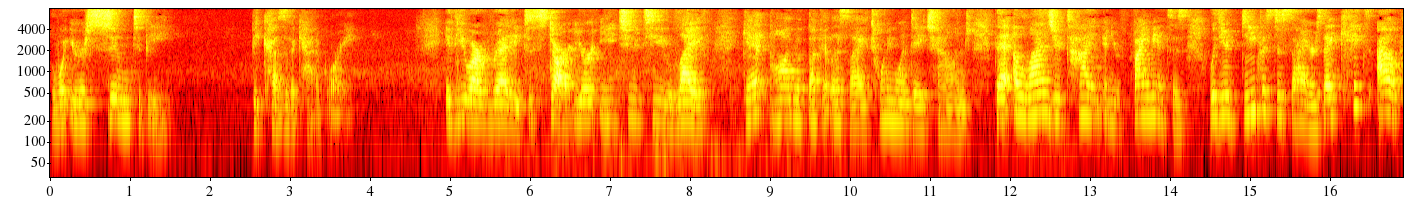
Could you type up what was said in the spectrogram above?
or what you're assumed to be because of a category. If you are ready to start your E2T life Get on the Bucket List Life 21 Day Challenge that aligns your time and your finances with your deepest desires, that kicks out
